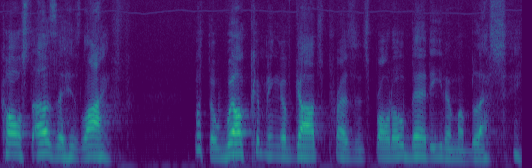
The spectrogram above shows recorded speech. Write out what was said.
cost Uzzah his life, but the welcoming of God's presence brought Obed Edom a blessing.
